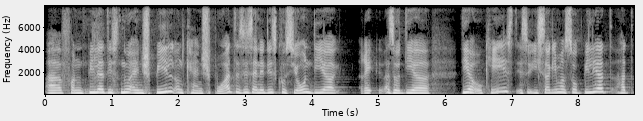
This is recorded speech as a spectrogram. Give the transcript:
Äh, von Billard ist nur ein Spiel und kein Sport. Das ist eine Diskussion, die ja, also die ja, die ja okay ist. Also ich sage immer so, Billard hat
